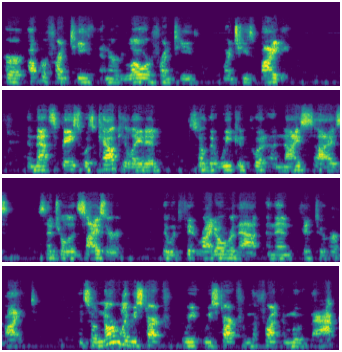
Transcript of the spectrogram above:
her upper front teeth and her lower front teeth when she's biting. And that space was calculated so that we can put a nice size central incisor that would fit right over that and then fit to her bite. And so normally we start we, we start from the front and move back,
